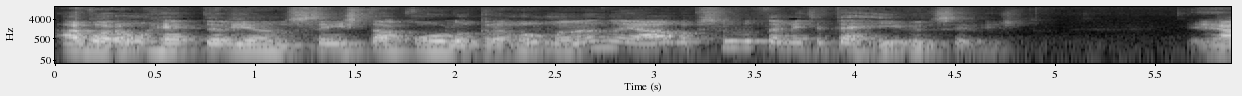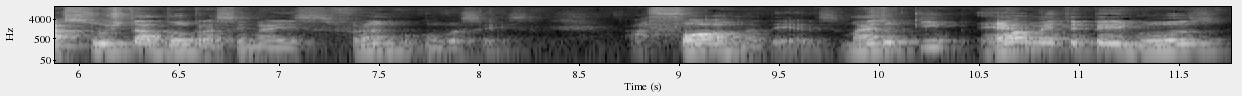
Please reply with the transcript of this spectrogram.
Agora, um reptiliano sem estar com holograma humano é algo absolutamente terrível de ser visto. É assustador, para ser mais franco com vocês. A forma deles. Mas o que realmente é perigoso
